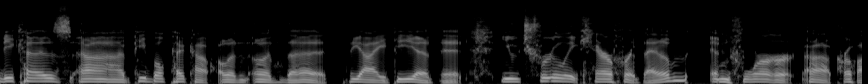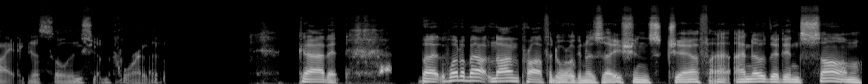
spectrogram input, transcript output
because uh, people pick up on, on the the idea that you truly care for them and for uh, providing a solution for them. Got it. But what about nonprofit organizations, Jeff? I, I know that in some,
